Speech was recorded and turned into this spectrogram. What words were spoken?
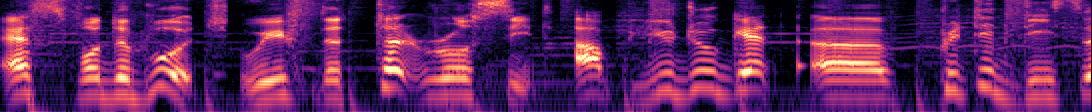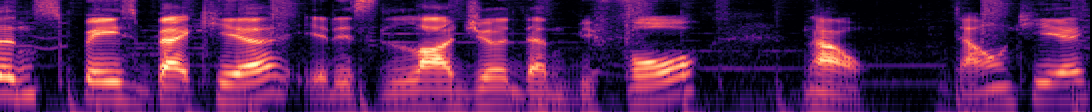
As for the boot, with the third row seat up, you do get a pretty decent space back here. It is larger than before. Now, down here,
